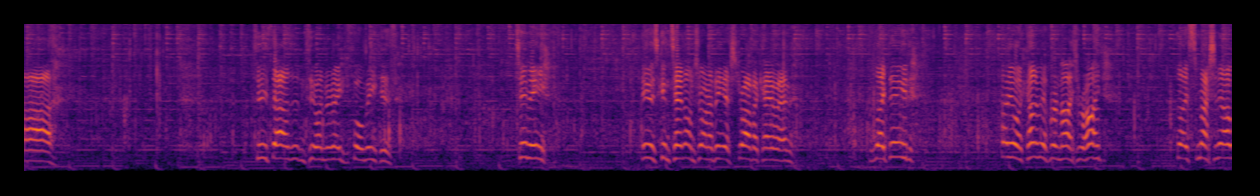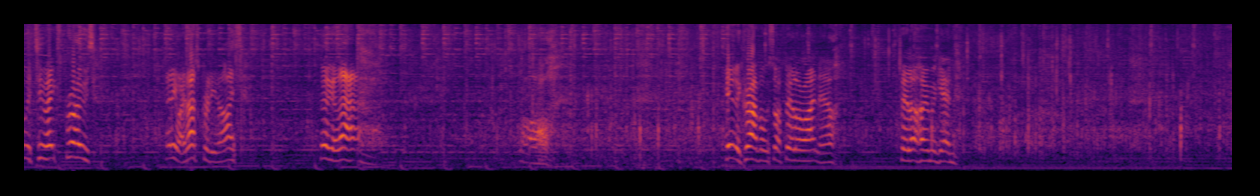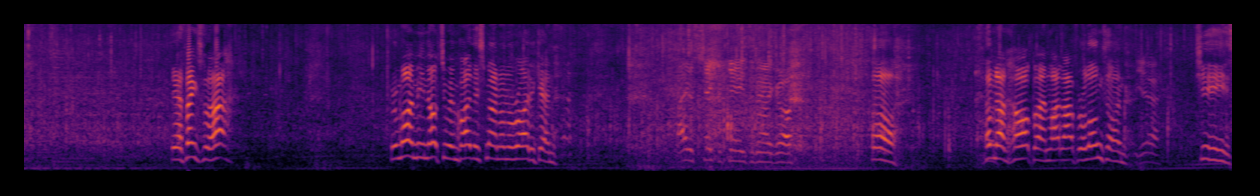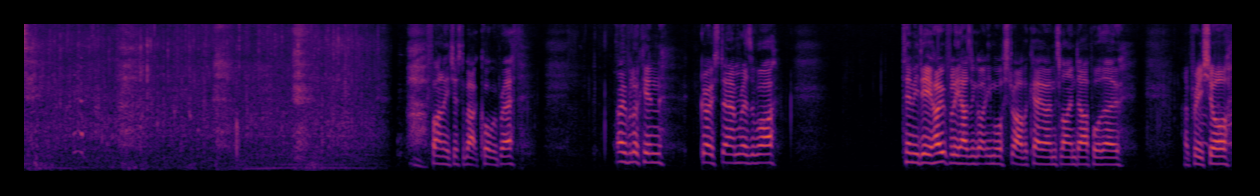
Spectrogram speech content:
Ah, 2,284 metres. Timmy, he was content on trying to beat a Strava KOM. I was like, dude, anyone come here for a nice ride? Started smashing it up with two X Pros. Anyway, that's pretty nice. Look at that. Oh. Hit the gravel, so I feel all right now. Feel at home again. Yeah, thanks for that. Remind me not to invite this man on a ride again. I just shake the cage and then I go, Oh, haven't had heartburn like that for a long time. yeah. Jeez. Ah, finally, just about caught my breath. Overlooking Gross Dam Reservoir. Timmy D hopefully hasn't got any more Strava KOMs lined up, although I'm pretty sure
